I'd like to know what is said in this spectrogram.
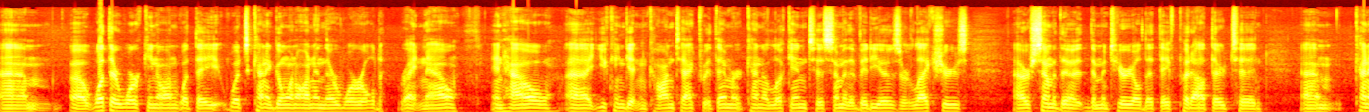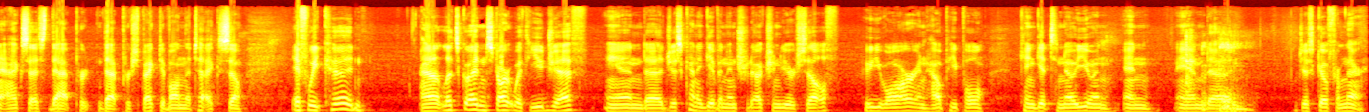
um, uh, what they're working on, what they what's kind of going on in their world right now, and how uh, you can get in contact with them or kind of look into some of the videos or lectures or some of the, the material that they've put out there to um, kind of access that per, that perspective on the text. So, if we could, uh, let's go ahead and start with you, Jeff, and uh, just kind of give an introduction to yourself, who you are, and how people can get to know you, and and and uh, just go from there.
